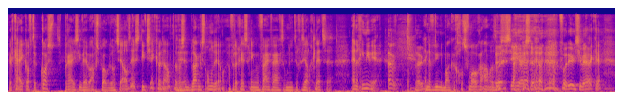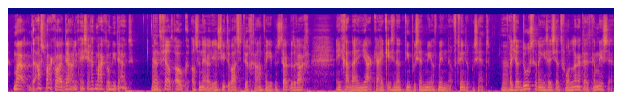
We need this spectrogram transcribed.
We kijken of de kostprijs die we hebben afgesproken nog hetzelfde is. Die checken we dan. Dat was het belangrijkste onderdeel. En voor de rest gingen we 55 minuten gezellig kletsen. En dan ging hij weer. Oh, leuk. En dan verdiende de bank een godsvermogen aan. Want dat was serieus uh, voor een uurtje werken. Maar de afspraken waren duidelijk. Hij zegt, het maakt ook niet uit. Dat geldt ook als we naar je situatie teruggaan van je hebt een startbedrag en je gaat naar een jaar kijken, is het nou 10% meer of minder of 20%. Ja. Als jouw doelstelling is dat je dat voor een lange tijd kan missen,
